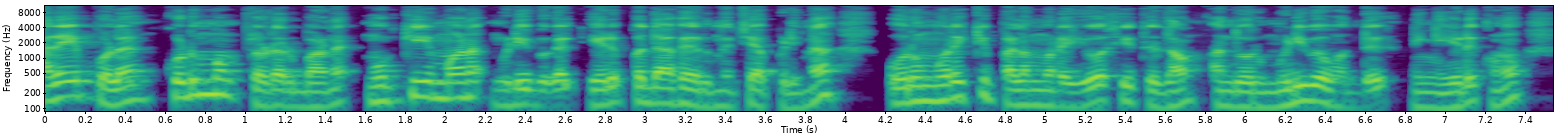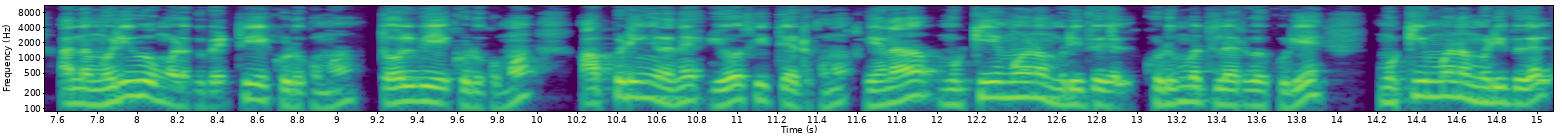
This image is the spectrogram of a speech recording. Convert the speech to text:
அதே போல குடும்பம் தொடர்பான முக்கியமான முடிவுகள் எடுப்பதாக இருந்துச்சு அப்படின்னா ஒரு முறைக்கு பல முறை யோசித்து தான் அந்த ஒரு முடிவை வந்து நீங்க எடுக்கணும். அந்த முடிவு உங்களுக்கு வெற்றியை கொடுக்குமா? தோல்வியை கொடுக்குமா? அப்படிங்கிறத யோசித்து எடுக்கணும். ஏன்னா முக்கியமான முடிவுகள் குடும்பத்தில் இருக்கக்கூடிய முக்கியமான முடிவுகள்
